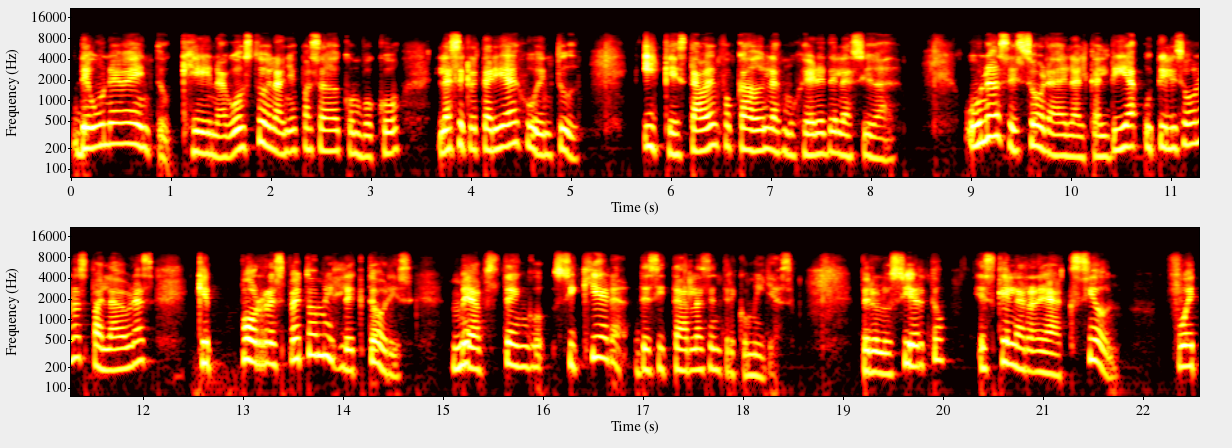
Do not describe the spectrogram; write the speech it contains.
de un evento que en agosto del año pasado convocó la Secretaría de Juventud y que estaba enfocado en las mujeres de la ciudad. Una asesora de la alcaldía utilizó unas palabras que por respeto a mis lectores me abstengo siquiera de citarlas entre comillas. Pero lo cierto es que la reacción fue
